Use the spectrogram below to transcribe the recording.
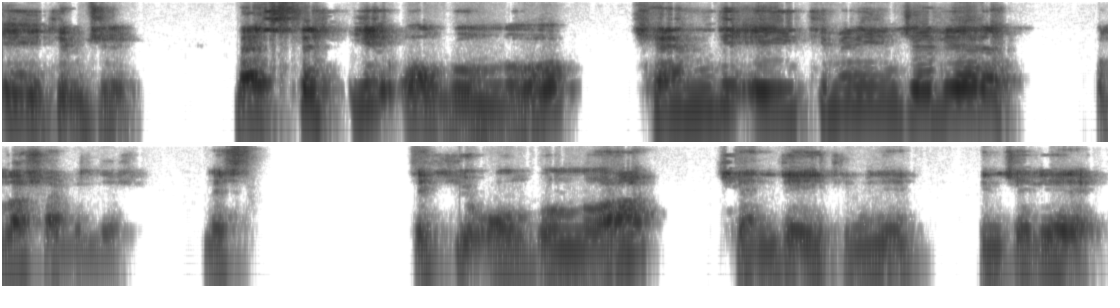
eğitimci mesleki olgunluğu kendi eğitimini inceleyerek ulaşabilir. Mesleki olgunluğa kendi eğitimini inceleyerek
